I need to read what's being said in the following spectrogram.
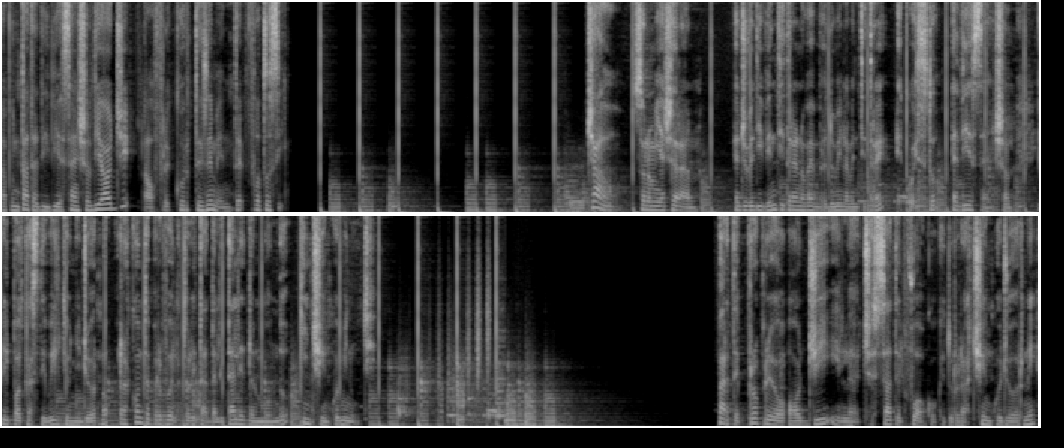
La puntata di The Essential di oggi la offre cortesemente Photosì. Ciao, sono Mia Ceran. È giovedì 23 novembre 2023 e questo è The Essential, il podcast di Will che ogni giorno racconta per voi l'attualità dall'Italia e dal mondo in 5 minuti. Parte proprio oggi il cessate il fuoco che durerà 5 giorni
